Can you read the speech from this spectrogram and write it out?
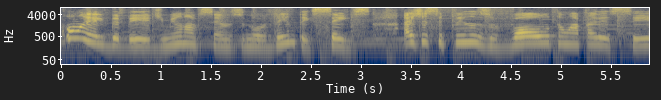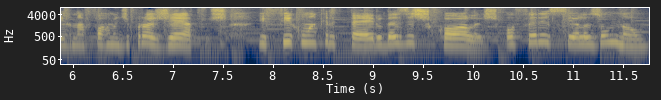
Com a LDB de 1996, as disciplinas voltam a aparecer na forma de projetos e ficam a critério das escolas oferecê-las ou não.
